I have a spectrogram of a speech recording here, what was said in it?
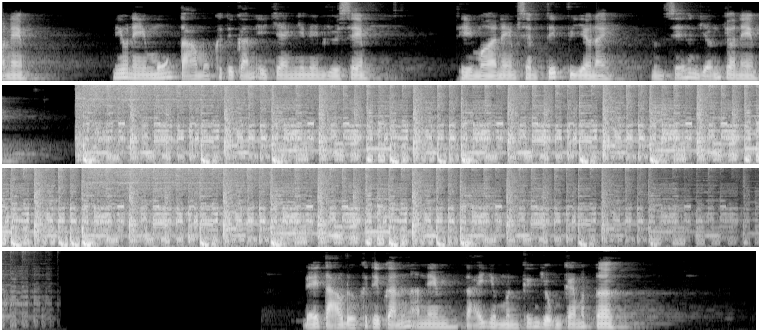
Chào anh em. Nếu anh em muốn tạo một cái tiểu cảnh y chang như anh em vừa xem, Thì mời anh em xem tiếp video này. Mình sẽ hướng dẫn cho anh em. Để tạo được cái tiểu cảnh, anh em tải dùm mình cái ứng dụng KMaster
